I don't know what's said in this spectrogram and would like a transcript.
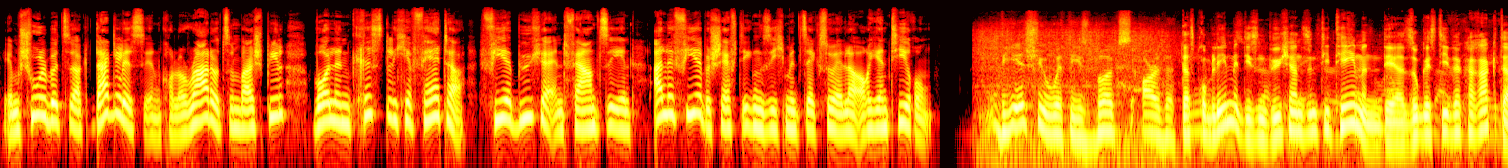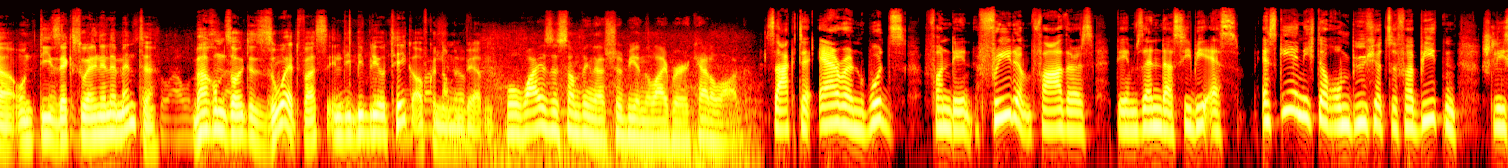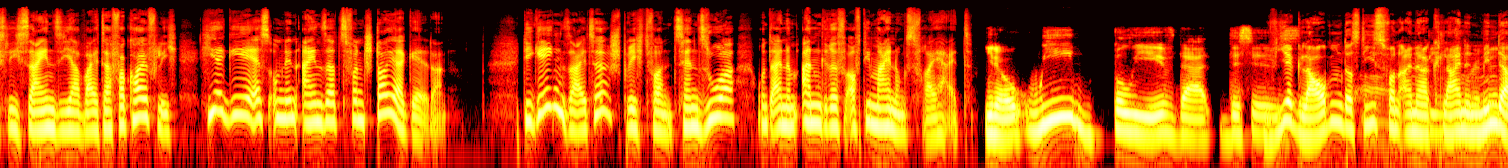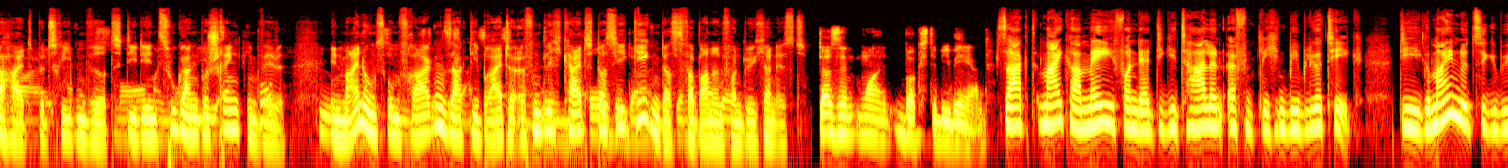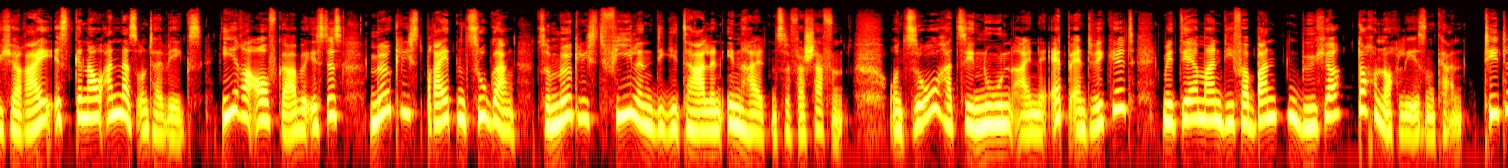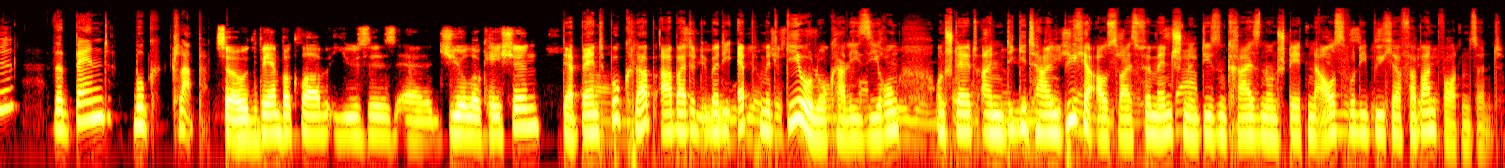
Im Schulbezirk Douglas in Colorado zum Beispiel wollen christliche Väter vier Bücher entfernt sehen. Alle vier beschäftigen sich mit sexueller Orientierung. Das Problem mit diesen Büchern sind die Themen, der suggestive Charakter und die sexuellen Elemente. Warum sollte so etwas in die Bibliothek aufgenommen werden? sagte Aaron Woods von den Freedom Fathers, dem Sender CBS. Es gehe nicht darum, Bücher zu verbieten, schließlich seien sie ja weiter verkäuflich. Hier gehe es um den Einsatz von Steuergeldern. Die Gegenseite spricht von Zensur und einem Angriff auf die Meinungsfreiheit. You know, we wir glauben, dass dies von einer kleinen Minderheit betrieben wird, die den Zugang beschränken will. In Meinungsumfragen sagt die breite Öffentlichkeit, dass sie gegen das Verbannen von Büchern ist. Sagt Micah May von der digitalen öffentlichen Bibliothek. Die gemeinnützige Bücherei ist genau anders unterwegs. Ihre Aufgabe ist es, möglichst breiten Zugang zu möglichst vielen digitalen Inhalten zu verschaffen. Und so hat sie nun eine App entwickelt, mit der man die verbannten Bücher doch noch lesen kann. Titel The Band Book Club. So the Band Book Club uses a geolocation. Der Band Book Club arbeitet über die App mit Geolokalisierung und stellt einen digitalen Bücherausweis für Menschen in diesen Kreisen und Städten aus, wo die Bücher verbannt worden sind.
